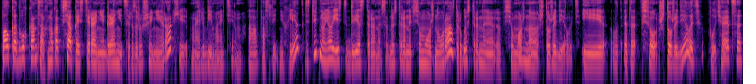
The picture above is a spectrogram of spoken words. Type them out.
палка о двух концах. Но как всякое стирание границ и разрушение иерархии, моя любимая тема а, последних лет, действительно у него есть две стороны. С одной стороны, все можно ура, с другой стороны, все можно, что же делать. И вот это все, что же делать, получается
